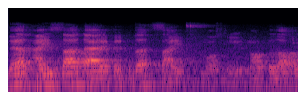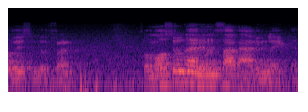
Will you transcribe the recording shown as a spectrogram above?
Their eyes are directed to the side mostly, not to the always to the front. So most of the animals are having like that.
